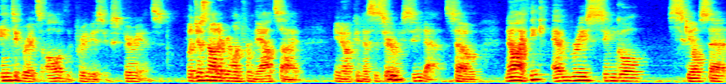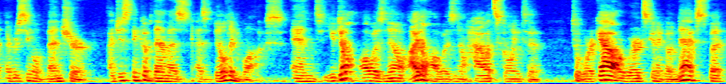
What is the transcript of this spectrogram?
integrates all of the previous experience but just not everyone from the outside, you know, can necessarily mm-hmm. see that. So no, I think every single skill set, every single venture, I just think of them as as building blocks. And you don't always know, I don't always know how it's going to to work out or where it's going to go next, but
